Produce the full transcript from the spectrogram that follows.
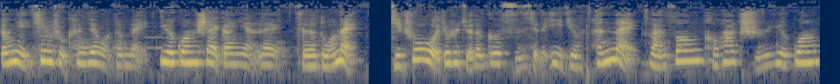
等你清楚看见我的美，月光晒干眼泪”，写的多美。起初我就是觉得歌词写的意境很美，晚风、荷花池、月光。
